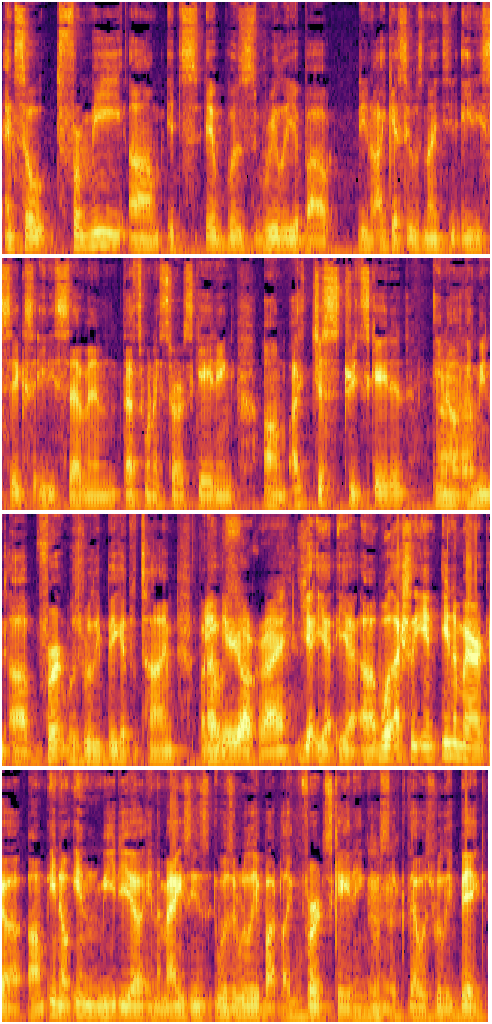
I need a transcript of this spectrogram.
and so for me, um, it's it was really about you know, I guess it was 1986, 87. That's when I started skating. Um, I just street skated. You know, Uh-huh. I mean, uh, vert was really big at the time. But I in was, New York, right? yeah, yeah, yeah. Uh, well, actually, in, in America, um, you know, in media, in the magazines, it was really about like vert skating. It was like that was really big.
